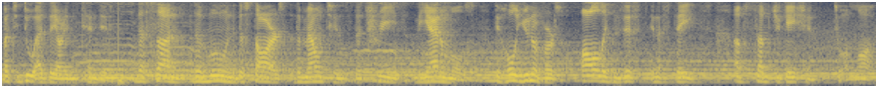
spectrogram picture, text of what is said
but to do as they are intended. The sun, the moon, the stars, the mountains, the trees, the animals, the whole universe all exist in a state of subjugation to Allah.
